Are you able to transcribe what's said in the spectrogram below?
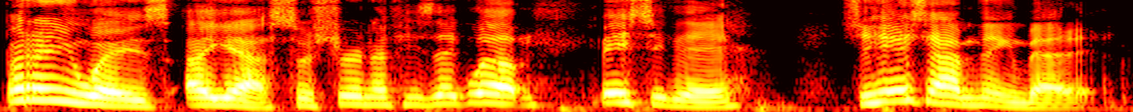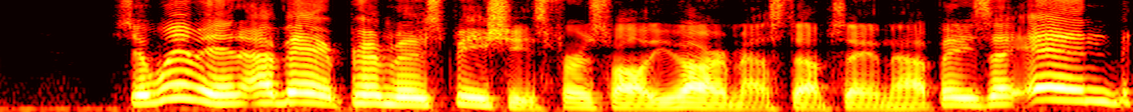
But anyways, uh, yeah, so sure enough, he's like, well, basically, so here's how I'm thinking about it. So women are very primitive species. First of all, you are messed up saying that. But he's like, and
